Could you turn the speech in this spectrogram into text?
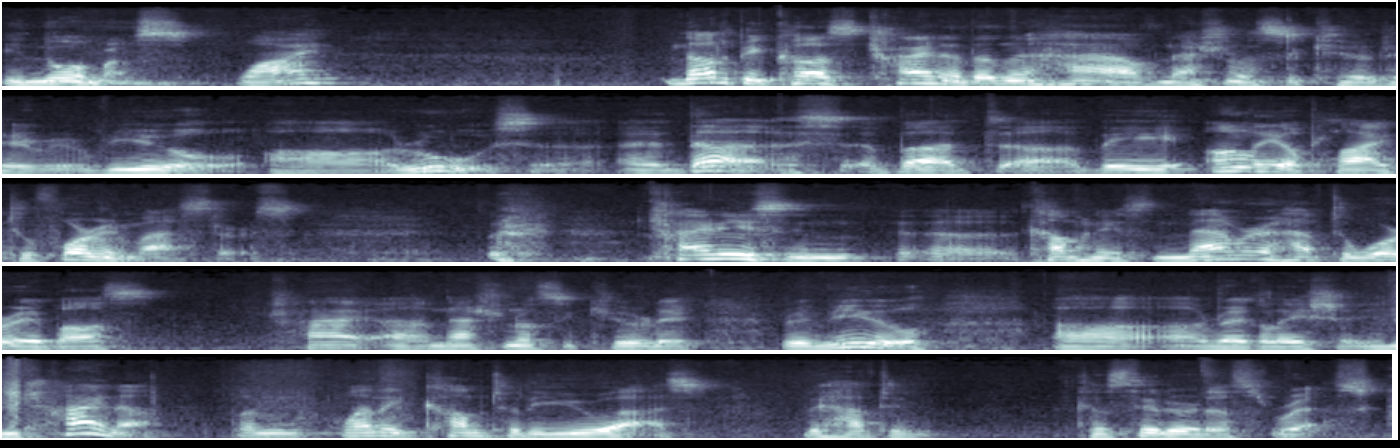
enormous. Why? Not because China doesn't have national security review uh, rules, uh, it does, but uh, they only apply to foreign investors. Chinese in, uh, companies never have to worry about uh, national security review regulation in China, but when they come to the U.S., they have to consider this risk.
